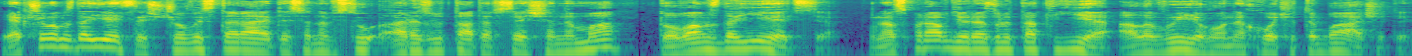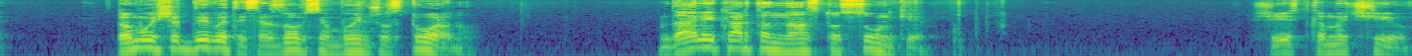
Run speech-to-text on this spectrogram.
Якщо вам здається, що ви стараєтеся на всю, а результата все ще нема, то вам здається. Насправді результат є, але ви його не хочете бачити. Тому що дивитеся зовсім в іншу сторону. Далі карта на стосунки. Шістка мечів.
